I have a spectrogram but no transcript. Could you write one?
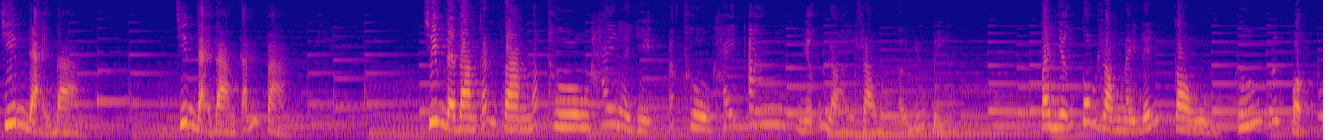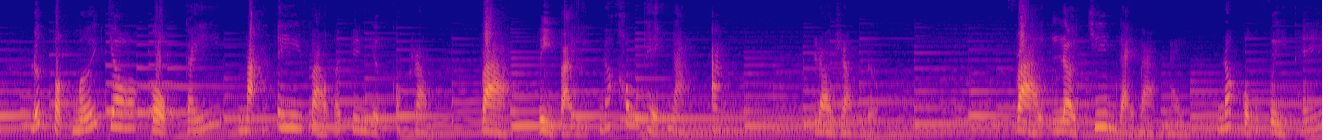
chim đại bàng. Chim đại bàng cánh vàng. Chim đại bàng cánh vàng nó thường hay là gì? Nó thường hay ăn những loài rồng ở dưới biển. Và những con rồng này đến cầu cứu đức phật. Đức phật mới cho cột cái mãn y vào ở trên những con rồng. Và vì vậy nó không thể nào ăn loài rồng được. Và loài chim đại bàng này nó cũng vì thế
